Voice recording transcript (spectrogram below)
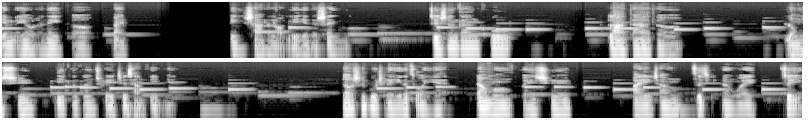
也没有了那个卖冰沙的老爷爷的身影，只剩干枯拉达的龙须一根根垂直向地面。老师布置了一个作业，让我们回去。画一张自己认为最有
